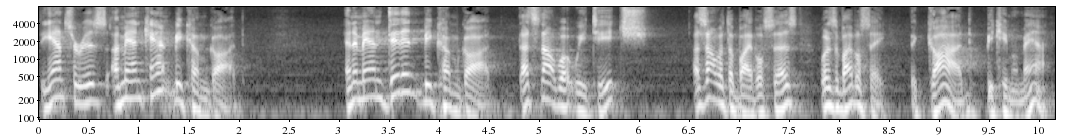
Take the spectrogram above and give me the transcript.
the answer is a man can't become God. And a man didn't become God. That's not what we teach. That's not what the Bible says. What does the Bible say? That God became a man.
